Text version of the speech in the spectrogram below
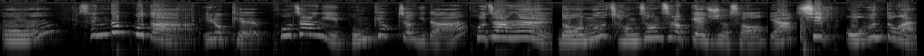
어? 생각보다 이렇게 포장이 본격적이다. 포장을 너무 정성스럽게 해주셔서 약 15분 동안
